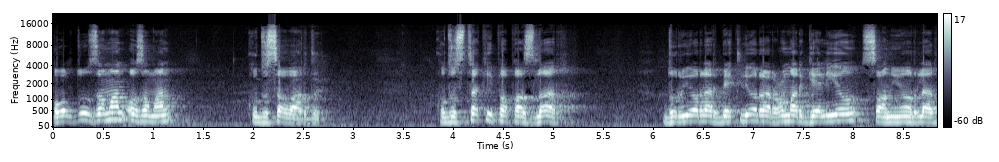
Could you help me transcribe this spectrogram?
olduğu zaman o zaman Kudüs'e vardı. Kudüs'teki papazlar duruyorlar, bekliyorlar. Ömer geliyor, sanıyorlar.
